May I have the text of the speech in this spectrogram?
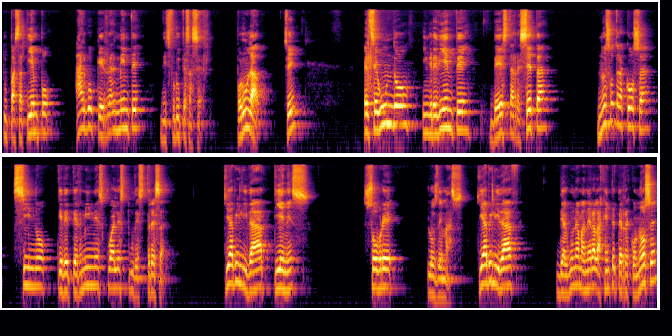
tu pasatiempo, algo que realmente disfrutes hacer. Por un lado, ¿sí? El segundo ingrediente de esta receta no es otra cosa sino que determines cuál es tu destreza. ¿Qué habilidad tienes sobre los demás? ¿Qué habilidad de alguna manera la gente te reconoce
